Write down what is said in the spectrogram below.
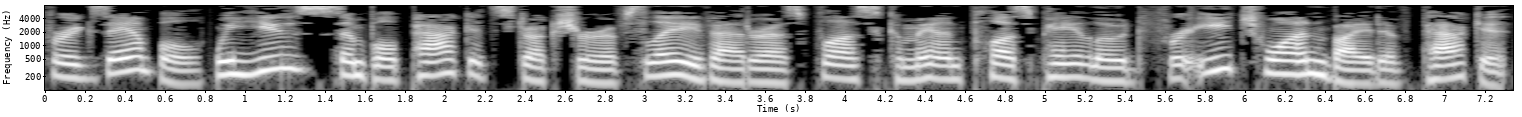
For example, we use simple packet structure of slave address plus command plus payload for each one byte of packet.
